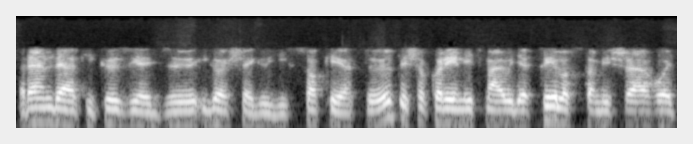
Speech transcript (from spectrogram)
rendel ki közjegyző igazságügyi szakértőt, és akkor én itt már ugye céloztam is rá, hogy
